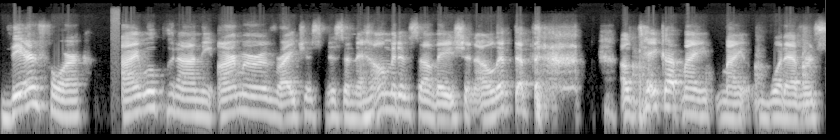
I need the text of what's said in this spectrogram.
therefore i will put on the armor of righteousness and the helmet of salvation i'll lift up the i'll take up my my whatevers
